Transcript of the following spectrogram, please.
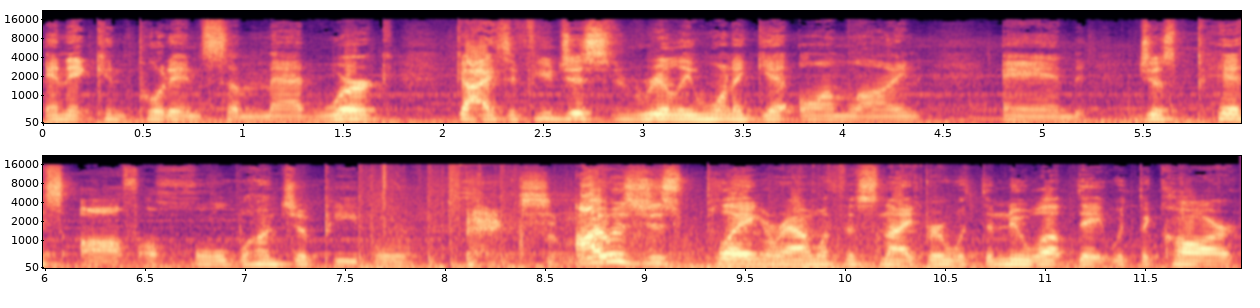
and it can put in some mad work. Guys, if you just really want to get online and just piss off a whole bunch of people, Excellent. I was just playing around with the sniper with the new update with the car,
